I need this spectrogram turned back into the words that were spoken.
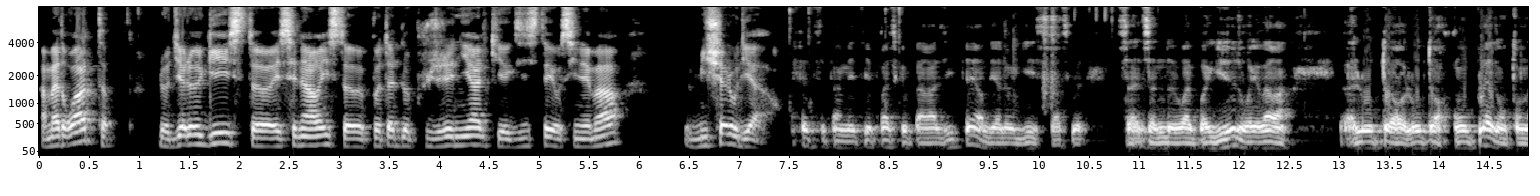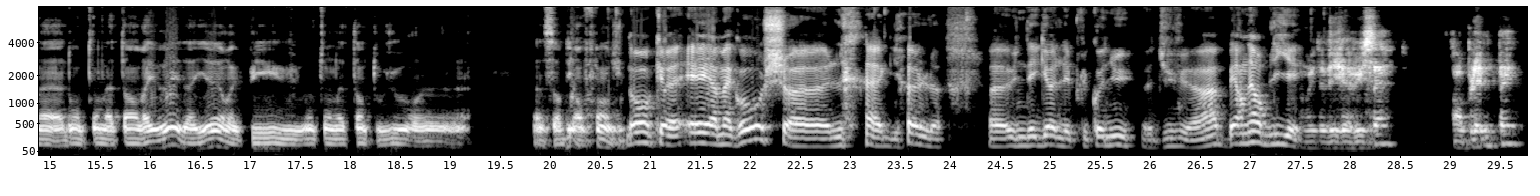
À ma droite, le dialoguiste euh, et scénariste peut-être le plus génial qui existait au cinéma, Michel Audiard. En fait, c'est un métier presque parasitaire, dialoguiste, parce que ça, ça ne devrait pas exister. Il devrait y avoir un- l'auteur, l'auteur complet dont on a, dont on a tant rêvé d'ailleurs, et puis dont on attend toujours euh, la sortie en France. Donc, euh, et à ma gauche, euh, la gueule, euh, une des gueules les plus connues euh, du hein, Bernard Blier. Oui, t'as déjà vu ça? En pleine paix?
